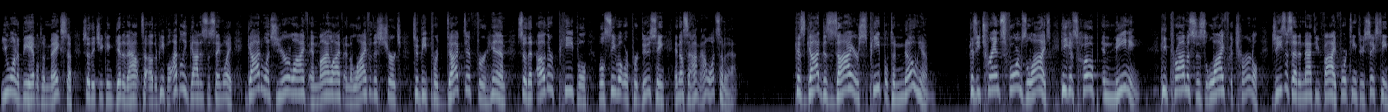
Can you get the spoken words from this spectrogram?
you want to be able to make stuff so that you can get it out to other people. I believe God is the same way. God wants your life and my life and the life of this church to be productive for Him, so that other people will see what we're producing and they'll say, I, I want some of that. Because God desires people to know Him. Because He transforms lives. He gives hope and meaning. He promises life eternal. Jesus said in Matthew 5 14 through 16,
